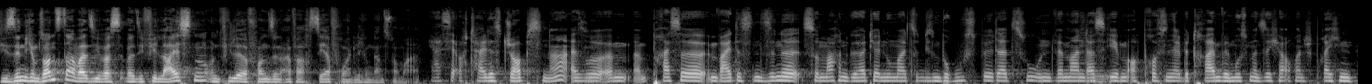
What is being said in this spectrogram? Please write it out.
die sind nicht umsonst da, weil sie was, weil sie viel leisten und viele davon sind einfach sehr freundlich und ganz normal. Ja, ist ja auch Teil des Jobs, ne? Also ähm, ähm, Presse im weitesten Sinne zu machen, gehört ja nun mal zu diesem Berufsbild dazu. Und wenn man das eben auch professionell betreiben will, muss man sich ja auch entsprechend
